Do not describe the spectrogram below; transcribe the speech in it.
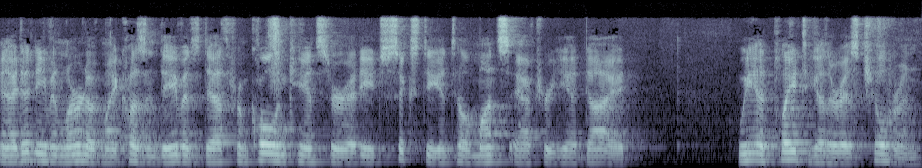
And I didn't even learn of my cousin David's death from colon cancer at age 60 until months after he had died. We had played together as children.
